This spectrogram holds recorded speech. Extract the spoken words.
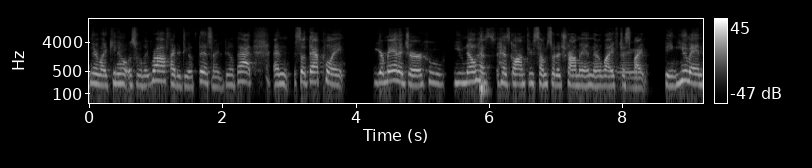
they're like you know it was really rough i had to deal with this i had to deal with that and so at that point your manager who you know has has gone through some sort of trauma in their life right. just by being human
